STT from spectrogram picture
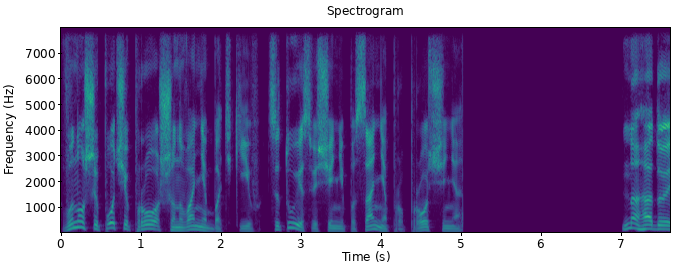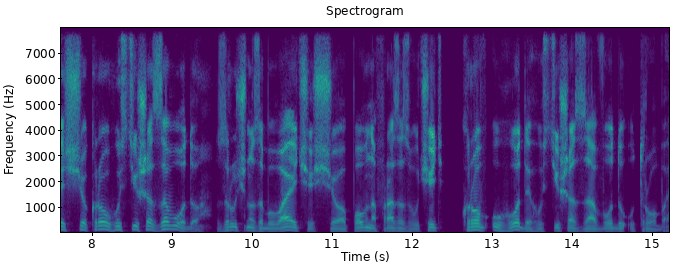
Воно шепоче про шанування батьків, цитує священні писання про прощення. Нагадує, що кров густіша за воду, зручно забуваючи, що повна фраза звучить кров угоди густіша за воду утроби.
